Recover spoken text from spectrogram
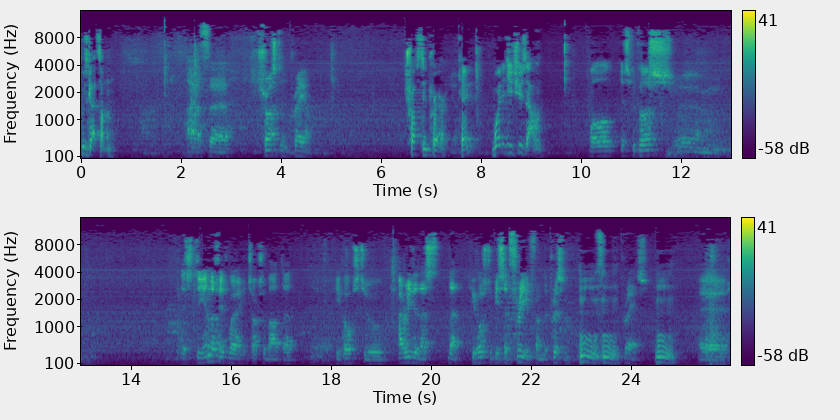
who's got something? I have uh, trust in prayer. Trust in prayer. Yeah. Okay? Why did you choose that one? Well, it's because um, it's the end of it where he talks about that uh, he hopes to. I read it as that he hopes to be set free from the prison Mm, mm, prayers mm, uh,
